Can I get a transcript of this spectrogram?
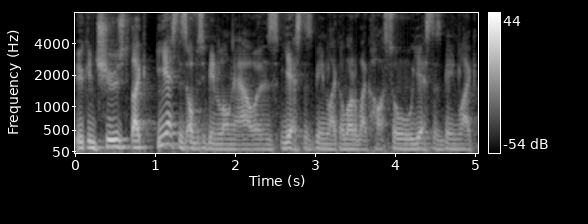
you can choose like yes, there's obviously been long hours. Yes, there's been like a lot of like hustle. Yes, there's been like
